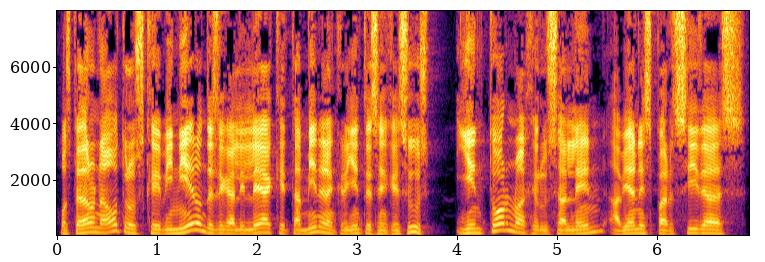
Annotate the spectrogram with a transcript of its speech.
hospedaron a otros que vinieron desde Galilea, que también eran creyentes en Jesús. Y en torno a Jerusalén habían esparcidas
